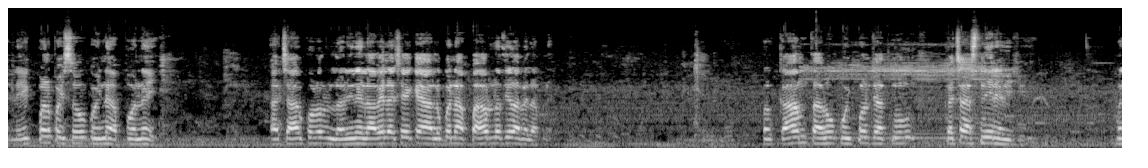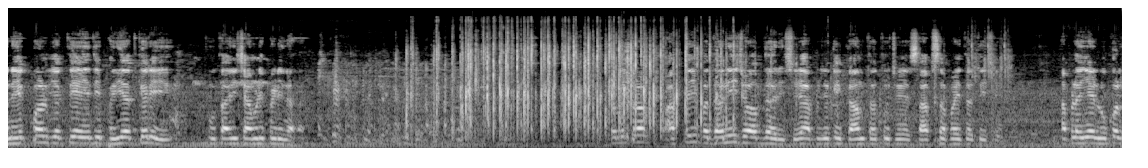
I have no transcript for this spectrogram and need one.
એટલે એક પણ પૈસો કોઈને આપવો નહીં. આ ચાર કરોડ લડીને લાવેલા છે કે આ લોકોને આપવા હારું નથી લાવેલા આપણે? પણ કામ તારું કોઈ પણ જાતનું કચાશ નહીં રહેવી જોઈએ. મને એક પણ વ્યક્તિ અહીંયાથી ફરિયાદ કરી હું તારી ચામડી પીડી નાખા તો મિત્રો, આપણી બધાની જવાબદારી છે, આપણે જે કંઈ કામ થતું છે, સાફ સફાઈ થતી છે આપણે અહીંયા લોકલ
